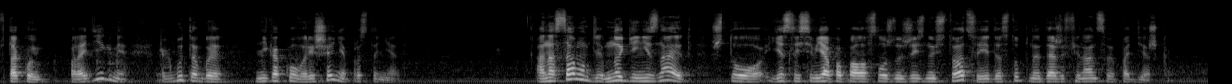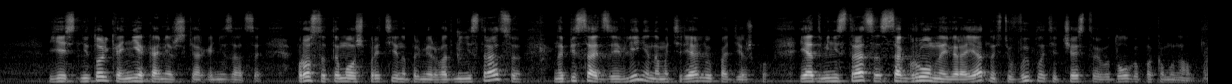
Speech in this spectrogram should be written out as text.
в такой парадигме, как будто бы никакого решения просто нет. А на самом деле многие не знают, что если семья попала в сложную жизненную ситуацию, ей доступна даже финансовая поддержка есть не только некоммерческие организации. Просто ты можешь прийти, например, в администрацию, написать заявление на материальную поддержку. И администрация с огромной вероятностью выплатит часть твоего долга по коммуналке,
